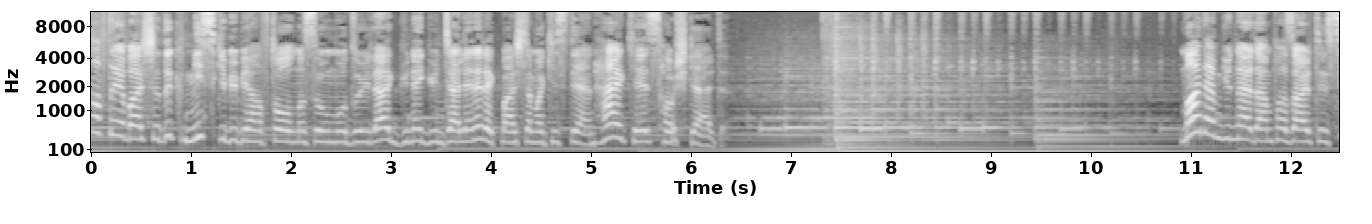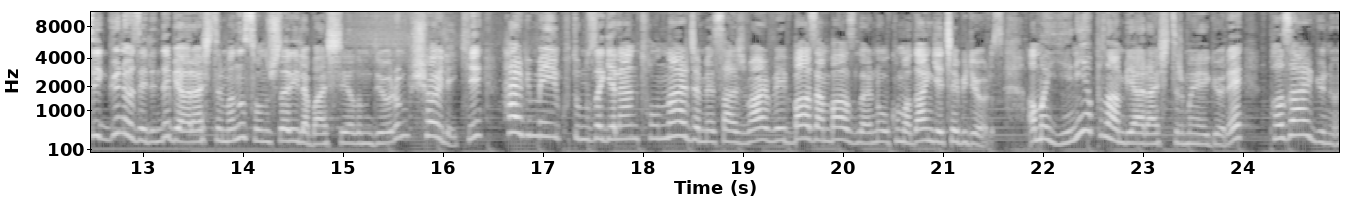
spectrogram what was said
haftaya başladık. Mis gibi bir hafta olması umuduyla güne güncellenerek başlamak isteyen herkes hoş geldi. Madem günlerden pazartesi gün özelinde bir araştırmanın sonuçlarıyla başlayalım diyorum. Şöyle ki her gün mail kutumuza gelen tonlarca mesaj var ve bazen bazılarını okumadan geçebiliyoruz. Ama yeni yapılan bir araştırmaya göre pazar günü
